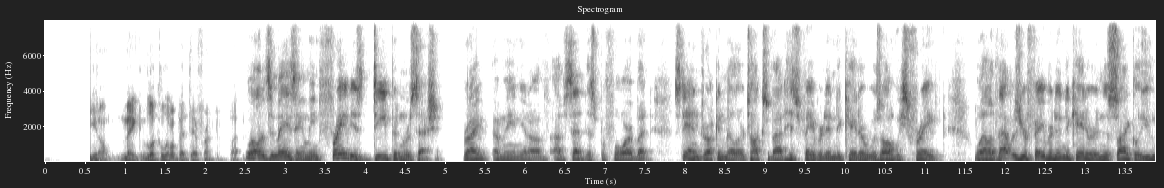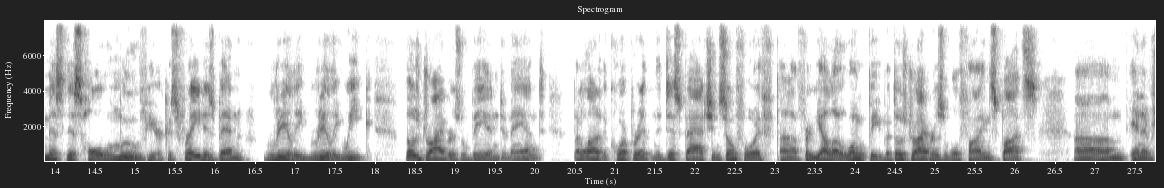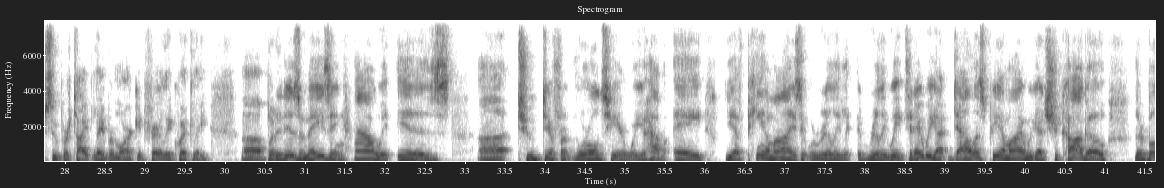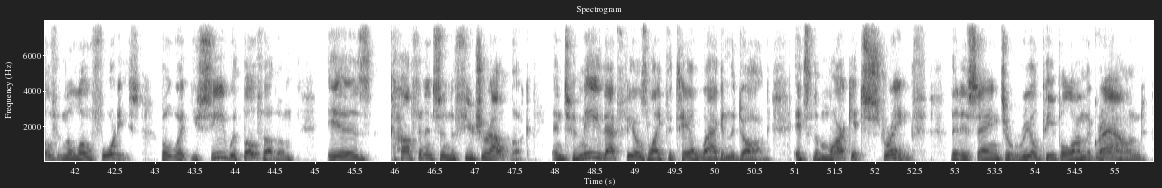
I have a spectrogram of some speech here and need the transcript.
you know, make look a little bit different. But well, it's amazing. I mean, freight is deep in recession, right? I mean, you know, I've I've said this before, but Stan Druckenmiller talks about his favorite indicator was always freight. Well, if that was your favorite indicator in this cycle, you missed this whole move here because freight has been really, really weak. Those drivers will be in demand but a lot of the corporate and the dispatch and so forth uh, for yellow won't be. But those drivers will find spots um, in a super tight labor market fairly quickly. Uh, but it is amazing how it is uh, two different worlds here, where you have a you have PMIs that were really really weak. Today we got Dallas PMI, we got Chicago. They're both in the low 40s. But what you see with both of them is confidence in the future outlook. And to me, that feels like the tail wagging the dog. It's the market strength that is saying to real people on the ground,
